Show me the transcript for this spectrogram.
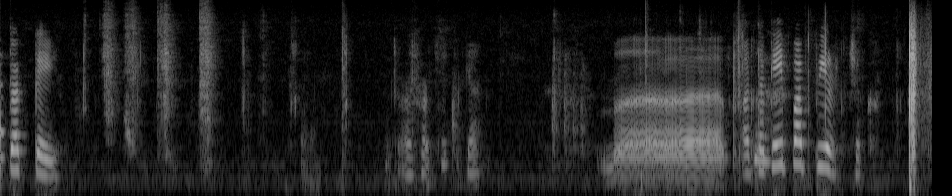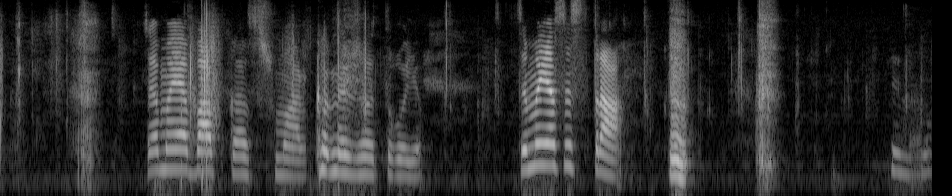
Отакий. А що це таке? Отакий папірчик. Це моя бабка з шмарками жартує. Це моя сестра. І мама.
